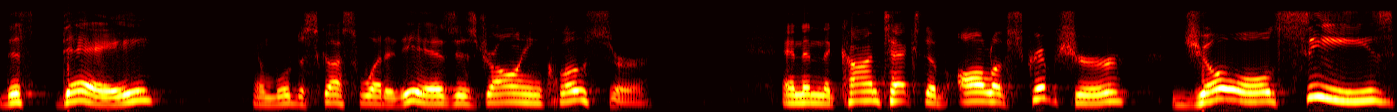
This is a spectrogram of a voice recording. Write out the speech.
This day, and we'll discuss what it is, is drawing closer. And in the context of all of Scripture, Joel sees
